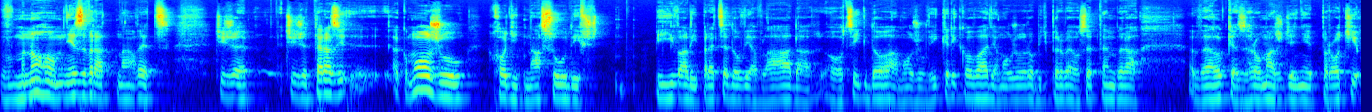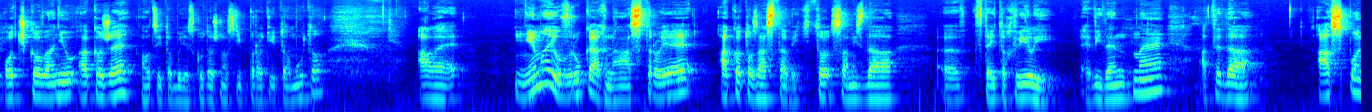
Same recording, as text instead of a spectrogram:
v mnohom nezvratná vec. Čiže, čiže teraz ako môžu chodiť na súdy bývalí predsedovia vláda, hoci kto a môžu vykrikovať a môžu robiť 1. septembra veľké zhromaždenie proti očkovaniu, akože, hoci to bude v skutočnosti proti tomuto, ale nemajú v rukách nástroje, ako to zastaviť. To sa mi zdá e, v tejto chvíli evidentné a teda aspoň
